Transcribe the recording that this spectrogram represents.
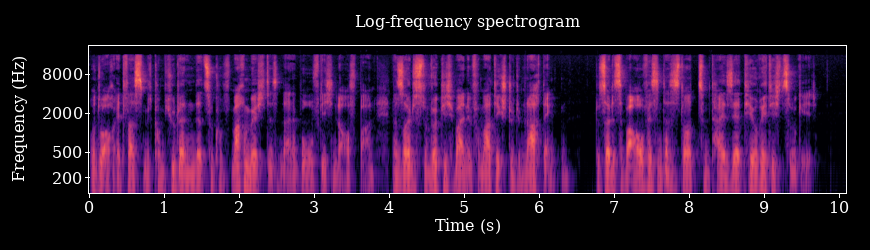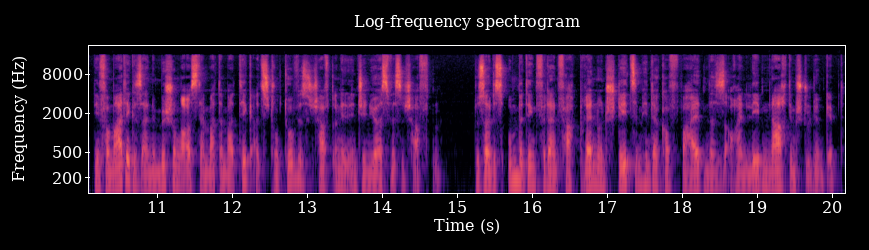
und du auch etwas mit Computern in der Zukunft machen möchtest in deiner beruflichen Laufbahn, dann solltest du wirklich über ein Informatikstudium nachdenken. Du solltest aber auch wissen, dass es dort zum Teil sehr theoretisch zugeht. Die Informatik ist eine Mischung aus der Mathematik als Strukturwissenschaft und den Ingenieurswissenschaften. Du solltest unbedingt für dein Fach brennen und stets im Hinterkopf behalten, dass es auch ein Leben nach dem Studium gibt.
